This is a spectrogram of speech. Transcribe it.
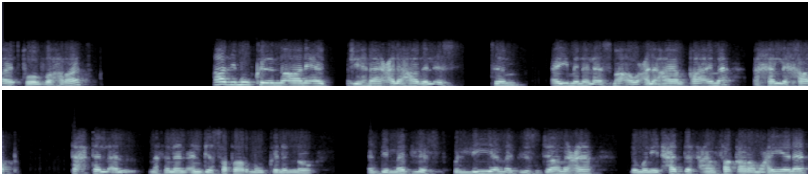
هاي التول ظهرت. هذه ممكن إنه أنا أجي هنا على هذا الاسم. أي من الأسماء أو على هاي القائمة أخلي خط تحت مثلا عندي سطر ممكن إنه عندي مجلس كلية مجلس جامعة لما يتحدث عن فقرة معينة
